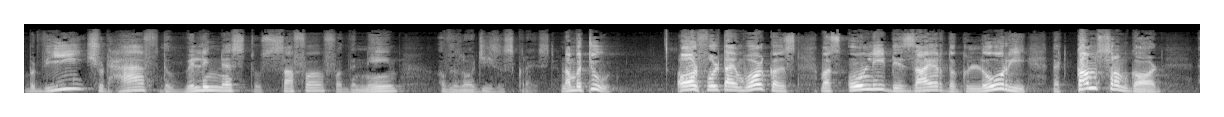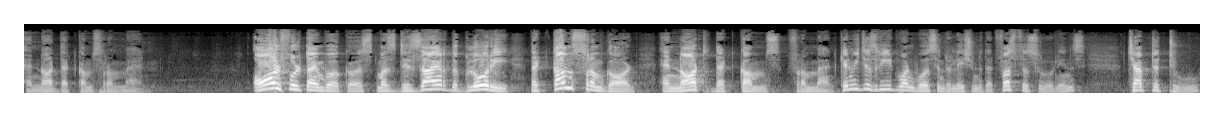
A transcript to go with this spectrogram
but we should have the willingness to suffer for the name of the Lord Jesus Christ. Number two, all full time workers must only desire the glory that comes from God and not that comes from man all full time workers must desire the glory that comes from God and not that comes from man. Can we just read one verse in relation to that? First Thessalonians chapter 2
